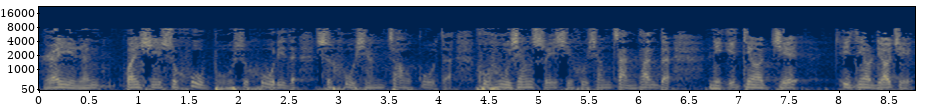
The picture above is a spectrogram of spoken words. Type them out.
人与人关系是互补、是互利的，是互相照顾的，互互相学习、互相赞叹的。你一定要结，一定要了解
